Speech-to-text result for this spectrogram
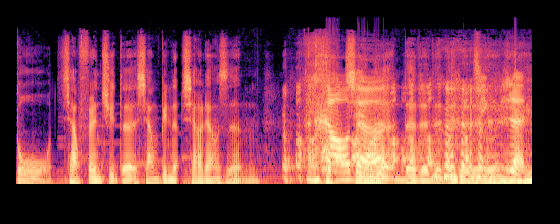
多，像 French 的香槟的销量是很很高的，惊人，对对对对对，惊人，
